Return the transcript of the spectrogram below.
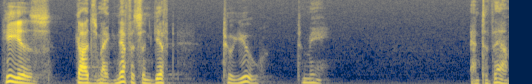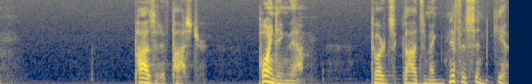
He is God's magnificent gift to you, to me, and to them. Positive posture, pointing them towards God's magnificent gift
